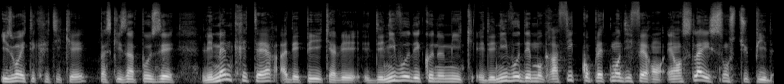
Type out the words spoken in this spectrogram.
ils ont été critiqués parce qu'ils imposaient les mêmes critères à des pays qui avaient des niveaux économiques et des niveaux démographiques complètement différents. Et en cela, ils sont stupides.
